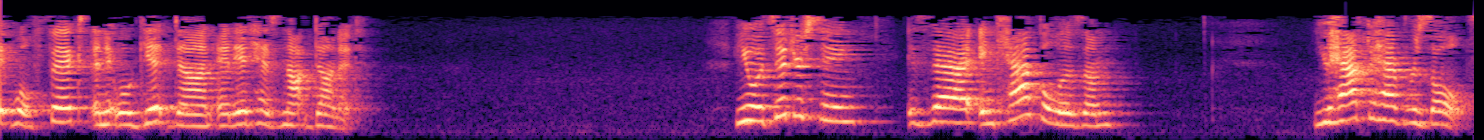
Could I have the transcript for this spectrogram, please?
it will fix and it will get done and it has not done it. You know, what's interesting is that in capitalism, you have to have results.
